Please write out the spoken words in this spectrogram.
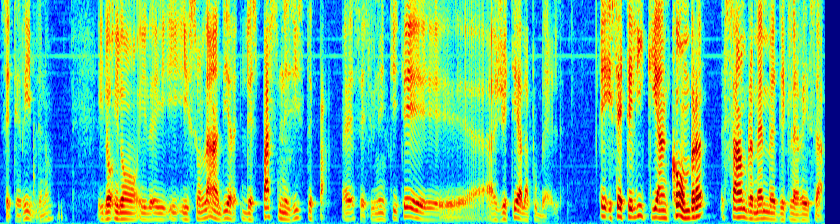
C'est terrible, non? Ils, ont, ils, ils, sont là à dire l'espace n'existe pas. Eh, c'est une entité euh, à jeter à la poubelle. Et cet lit qui encombre semble même déclarer ça.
